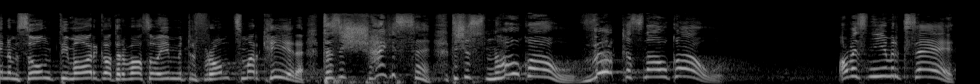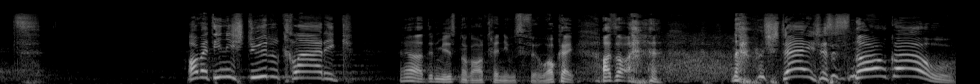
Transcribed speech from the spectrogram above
ihn am Sonntagmorgen oder was auch immer der Fromm zu markieren. Das ist Scheiße. Das ist ein No-Go. Wirklich ein No-Go. Auch wenn es niemand sieht. Auch wenn deine Steuererklärung, ja, der müsst noch gar keine ausfüllen. Okay. Also, verstehst du? Es ist ein No-Go.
